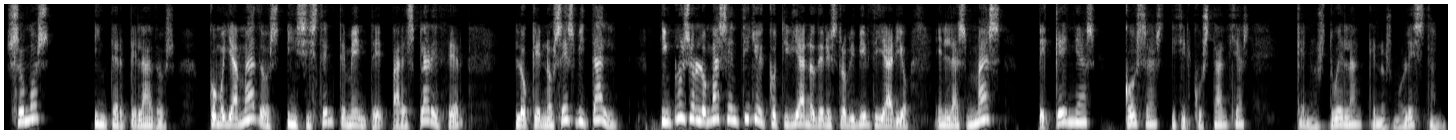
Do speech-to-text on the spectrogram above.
Somos interpelados, como llamados insistentemente para esclarecer lo que nos es vital, incluso en lo más sencillo y cotidiano de nuestro vivir diario, en las más pequeñas cosas y circunstancias que nos duelan, que nos molestan.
